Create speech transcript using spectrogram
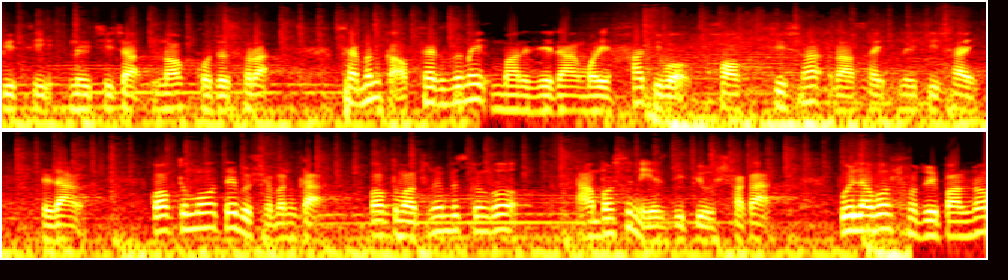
বিসি নৈচিচা, নক কত ছড়া। সাইমন কাফেকজনে মারিনি রাংমারি হাতিব খক চিসা রাসাই নৈচিসাই রাং কক্তম তেবু সাইমন কা। কক্তমা থুনে বিস্কঙ্গ এসডিপিউ শাখা। ույლავო সঞ্জয় পালনো,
